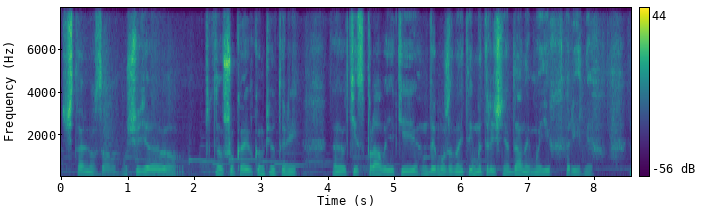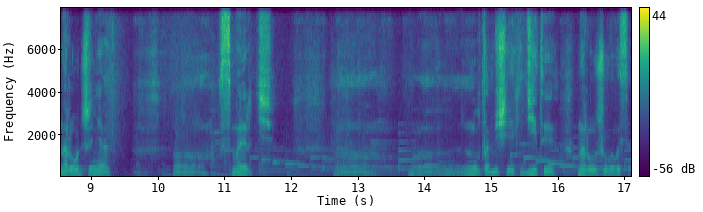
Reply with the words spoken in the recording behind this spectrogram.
читальну залу. Що я е, шукаю в комп'ютері е, ті справи, які, де можна знайти метричні дані моїх рідних. Народження, смерть, ну там ще які діти народжувалися.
